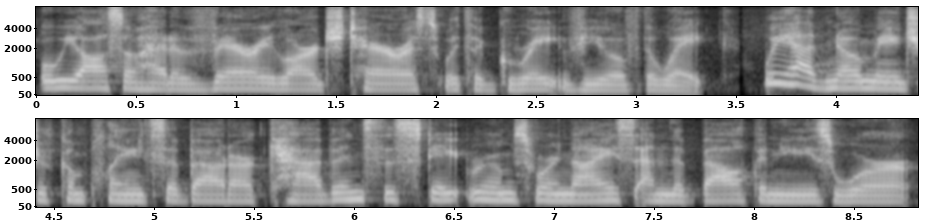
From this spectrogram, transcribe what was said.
but we also had a very large terrace with a great view of the wake. We had no major complaints about our cabins. The staterooms were nice and the balconies were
